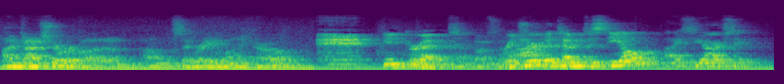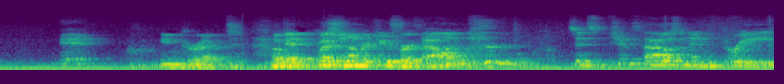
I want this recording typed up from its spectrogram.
I'm not sure, but uh, I'm going to say Radio Monte Carlo. Incorrect. Richard, attempt to steal? ICRC. Incorrect. Okay, question number two for Alan. Since 2003,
